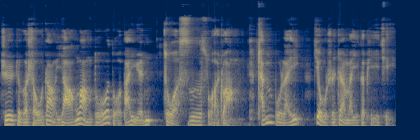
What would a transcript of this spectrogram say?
支着个手杖，仰望朵朵白云，做思索状。陈布雷就是这么一个脾气。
